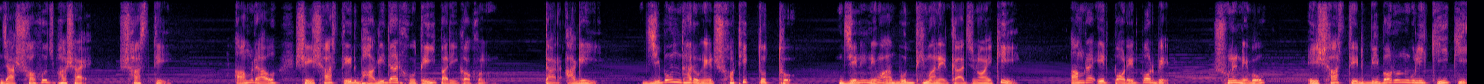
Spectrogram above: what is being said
যা সহজ ভাষায় শাস্তি। আমরাও সেই শাস্তির ভাগিদার হতেই পারি কখনো। তার আগেই জীবন ধারণের সঠিক তথ্য জেনে নেওয়া বুদ্ধিমানের কাজ নয় কি? আমরা এর পরের পর্বে শুনে নেব, এই শাস্তির বিবরণগুলি কি কি,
